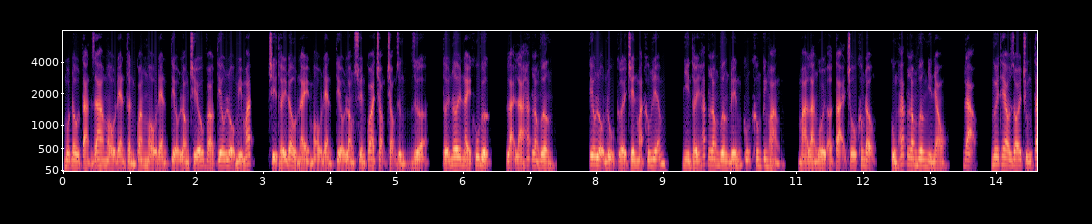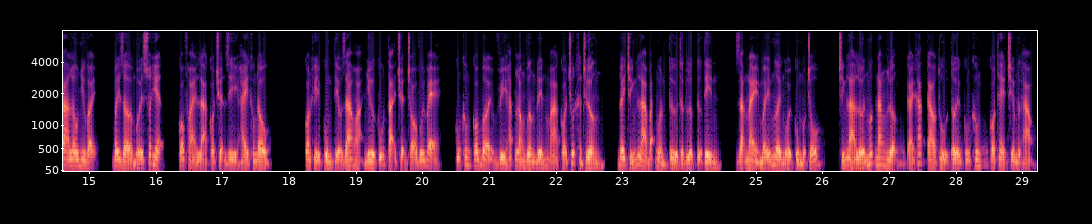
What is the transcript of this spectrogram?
một đầu tản ra màu đen thần quang màu đen tiểu long chiếu vào tiêu lộ mi mắt, chỉ thấy đầu này màu đen tiểu long xuyên qua trọng trọng rừng rựa tới nơi này khu vực, lại là hắc long vương. Tiêu lộ nụ cười trên mặt không liễm, nhìn thấy hắc long vương đến cũng không kinh hoàng, mà là ngồi ở tại chỗ không động, cùng hắc long vương nhìn nhau, đạo, ngươi theo dõi chúng ta lâu như vậy, bây giờ mới xuất hiện, có phải là có chuyện gì hay không đâu? Con khỉ cùng tiểu gia hỏa như cũ tại chuyện trò vui vẻ cũng không có bởi vì hắc long vương đến mà có chút khẩn trương, đây chính là bắt nguồn từ thực lực tự tin, dạng này mấy người ngồi cùng một chỗ, chính là lớn mức năng lượng cái khác cao thủ tới cũng không có thể chiếm được hảo.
